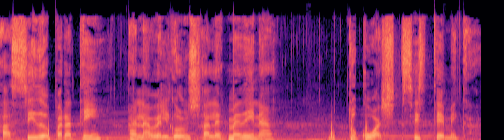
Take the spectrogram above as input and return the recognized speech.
Ha sido para ti, Anabel González Medina, tu sistémica.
